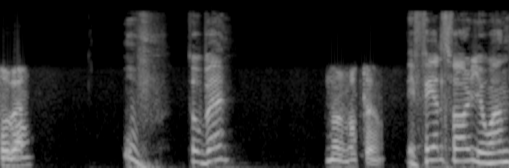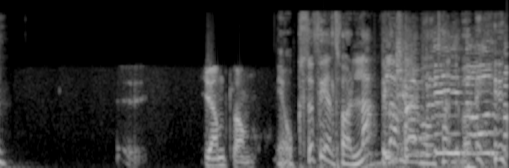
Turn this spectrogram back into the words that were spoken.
Tobbe? Tobbe? Norrbotten. Det är fel svar, Johan. Jämtland. Det är också fel svar. Lappland däremot hade varit...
